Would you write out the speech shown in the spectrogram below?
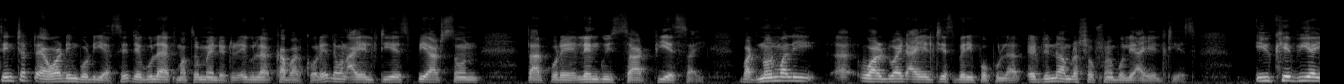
তিন চারটা অ্যাওয়ার্ডিং বডি আছে, যেগুলো একমাত্র ম্যান্ডেটরি এগুলো কাভার করে, যেমন আইএলটিএস পিয়ারসন, তারপরে language cert PSI but normally world wide IELTS very popular এর জন্য আমরা সবসময় বলি আইএলটিএস ইউকেবিআই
